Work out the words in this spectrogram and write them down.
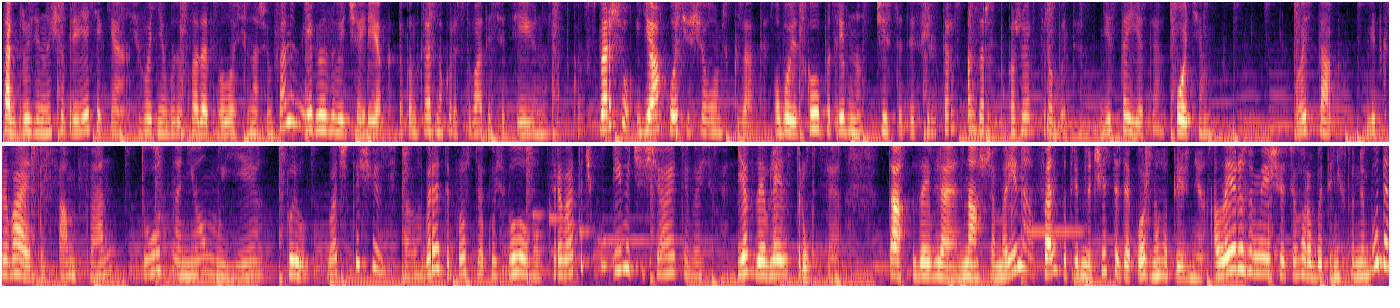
Так, друзі, ну що, привітики. Сьогодні буду вкладати волосся нашим феном, як зазвичай, як конкретно користуватися цією насадкою. Спершу я хочу що вам сказати. Обов'язково потрібно чистити фільтр. Я зараз покажу, як це робити. Дістаєте, потім ось так відкриваєте сам фен. Тут на ньому є пил. Бачите, що стало? Берете просто якусь вологу серветочку і вичищаєте весь фен. Як заявляє інструкція, та заявляє наша Маріна, фен потрібно чистити кожного тижня. Але я розумію, що цього робити ніхто не буде.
